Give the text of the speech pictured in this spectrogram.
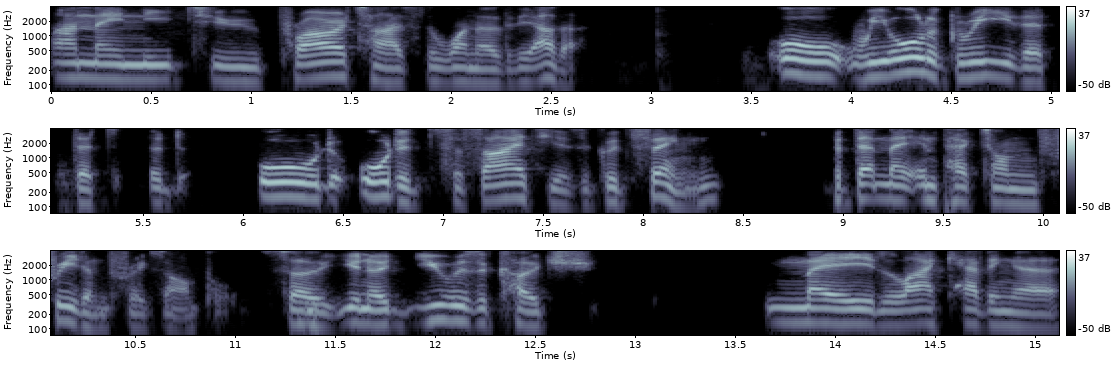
I may need to prioritize the one over the other. Or we all agree that that an ordered society is a good thing, but that may impact on freedom, for example. So, mm-hmm. you know, you as a coach may like having a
